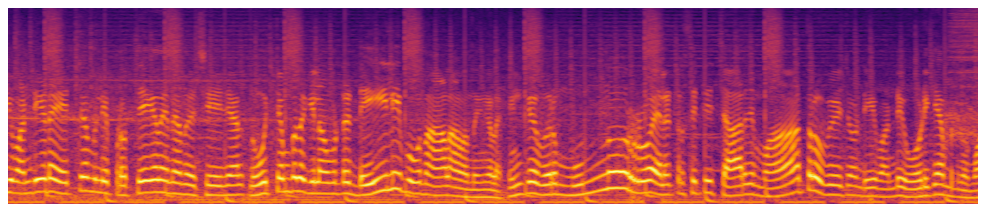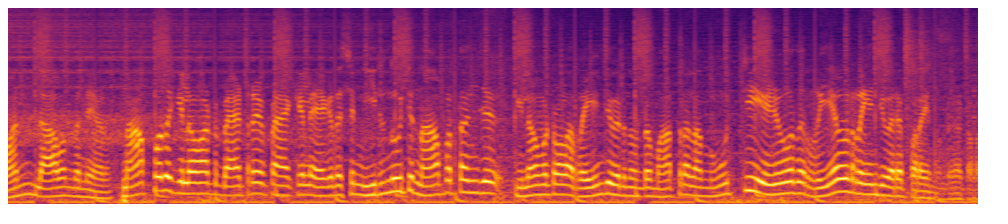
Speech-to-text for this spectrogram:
ഈ വണ്ടിയുടെ ഏറ്റവും വലിയ പ്രത്യേകത എന്നാന്ന് വെച്ച് കഴിഞ്ഞാൽ നൂറ്റമ്പത് കിലോമീറ്റർ ഡെയിലി പോകുന്ന ആളാണ് നിങ്ങൾ നിങ്ങൾക്ക് വെറും മുന്നൂറ് രൂപ ഇലക്ട്രിസിറ്റി ചാർജ് മാത്രം ഉപയോഗിച്ചുകൊണ്ട് ഈ വണ്ടി ഓടിക്കാൻ പറ്റുന്നത് വൻ ലാഭം തന്നെയാണ്. നാൽപ്പത് കിലോ വാട്ട് ബാറ്ററി പാക്കിൽ ഏകദേശം ഇരുന്നൂറ്റി നാൽപ്പത്തഞ്ച് കിലോമീറ്ററോളം റേഞ്ച് വരുന്നുണ്ട്. മാത്രമല്ല നൂറ്റി എഴുപത് റിയൽ റേഞ്ച് വരെ പറയുന്നുണ്ട് കേട്ടോ.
